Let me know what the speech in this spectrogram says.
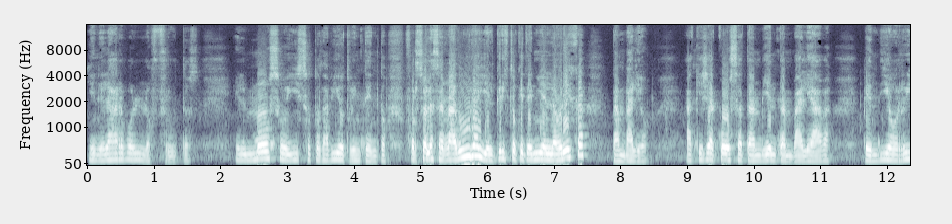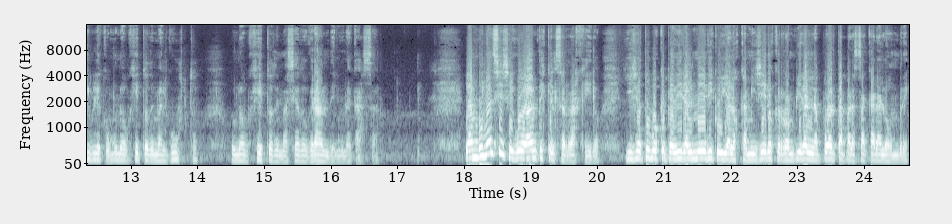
y en el árbol los frutos. El mozo hizo todavía otro intento. Forzó la cerradura y el Cristo que tenía en la oreja tambaleó. Aquella cosa también tambaleaba. Pendía horrible como un objeto de mal gusto, un objeto demasiado grande en una casa. La ambulancia llegó antes que el cerrajero y ella tuvo que pedir al médico y a los camilleros que rompieran la puerta para sacar al hombre,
